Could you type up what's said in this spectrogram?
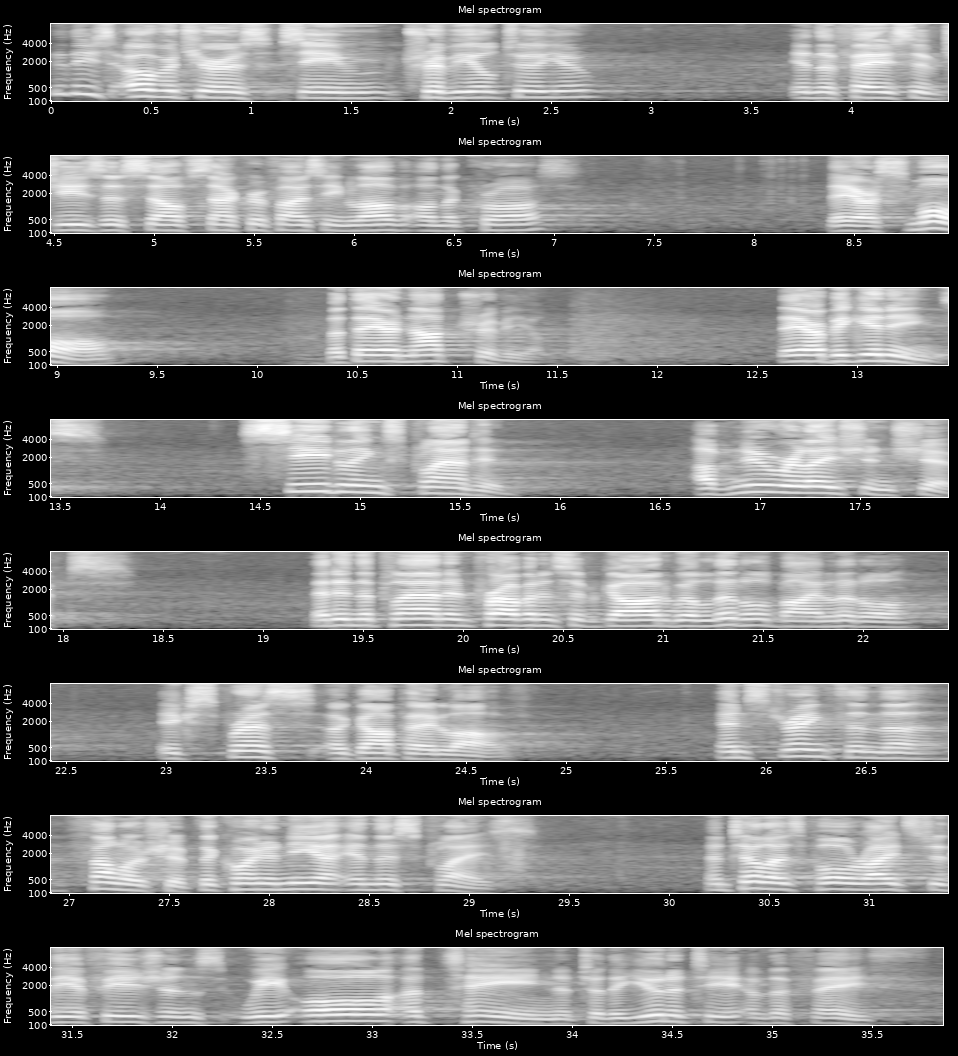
Do these overtures seem trivial to you in the face of Jesus' self sacrificing love on the cross? They are small but they are not trivial. They are beginnings, seedlings planted of new relationships that, in the plan and providence of God, will little by little express agape love and strengthen the fellowship, the koinonia in this place. Until, as Paul writes to the Ephesians, we all attain to the unity of the faith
